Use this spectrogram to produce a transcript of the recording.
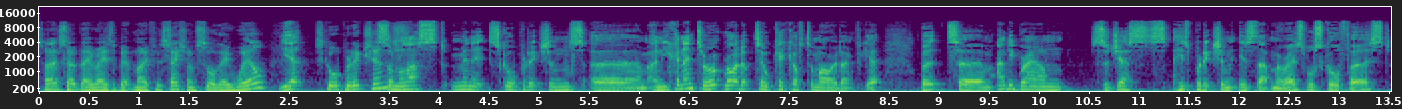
So let's hope they raise a bit of money for the station. I'm sure they will. Yeah. Score predictions? Some last minute score predictions, um, and you can enter right up till kickoff tomorrow. Don't forget. But um, Andy Brown suggests his prediction is that Mahrez will score first,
